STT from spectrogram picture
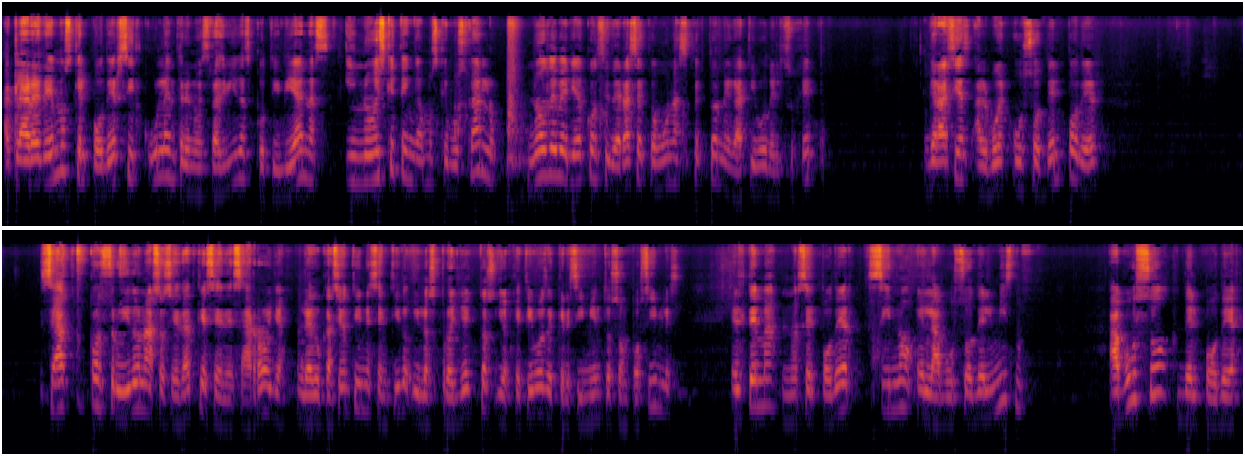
aclararemos que el poder circula entre nuestras vidas cotidianas y no es que tengamos que buscarlo, no debería considerarse como un aspecto negativo del sujeto. Gracias al buen uso del poder, se ha construido una sociedad que se desarrolla, la educación tiene sentido y los proyectos y objetivos de crecimiento son posibles. El tema no es el poder, sino el abuso del mismo. Abuso del poder,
